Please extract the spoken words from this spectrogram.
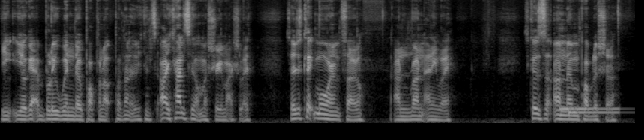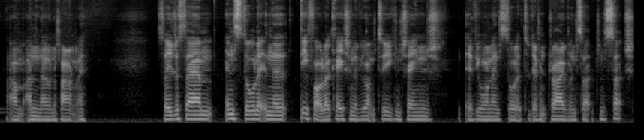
you, you'll get a blue window popping up. I don't know if you can see. Oh, you can see it on my stream actually. So just click more info and run anyway. It's because it's an unknown publisher. I'm unknown apparently. So you just um, install it in the default location if you want to. You can change if you want to install it to a different drive and such and such.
